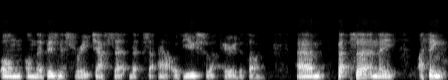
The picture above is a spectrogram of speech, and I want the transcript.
on on their business for each asset that's out of use for that period of time. Um, but certainly i think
